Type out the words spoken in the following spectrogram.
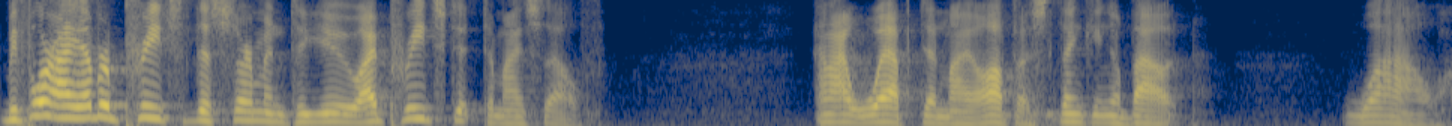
Before I ever preached this sermon to you, I preached it to myself. And I wept in my office thinking about, wow,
